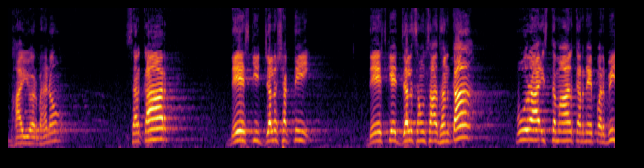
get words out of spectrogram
भाइयों और बहनों, सरकार देश की जल शक्ति, देश के जल संसाधन का पूरा इस्तेमाल करने पर भी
